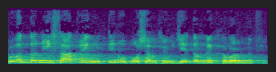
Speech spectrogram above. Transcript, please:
કોઈ અંદરની સાત્વિક વૃત્તિનું પોષણ થયું, જે તમને ખબર નથી.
